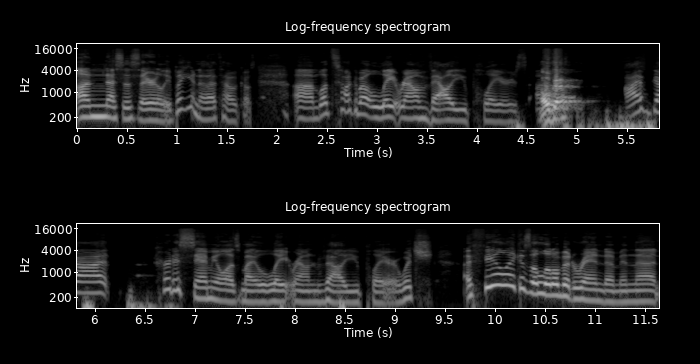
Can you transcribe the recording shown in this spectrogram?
unnecessarily. But you know that's how it goes. Um, let's talk about late round value players. Um, Okay. I've got Curtis Samuel as my late round value player, which I feel like is a little bit random in that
